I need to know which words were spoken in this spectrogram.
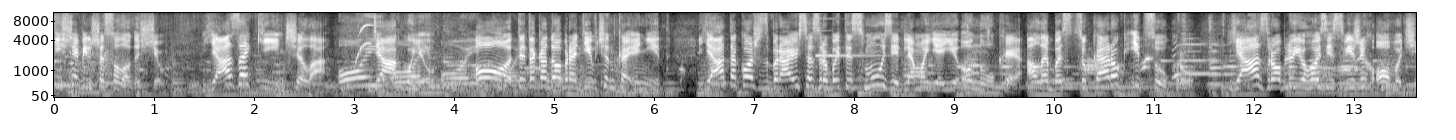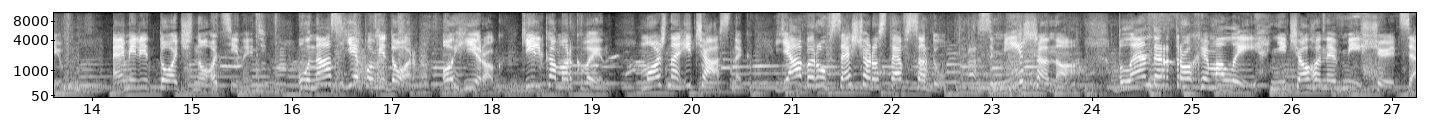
І ще більше солодощів. Я закінчила. Дякую. О, ти така добра дівчинка, Еніт. Я також збираюся зробити смузі для моєї онуки, але без цукерок і цукру. Я зроблю його зі свіжих овочів. Емілі точно оцінить. У нас є помідор, огірок, кілька морквин. Можна і часник. Я беру все, що росте в саду. Змішано. Блендер трохи малий, нічого не вміщується.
